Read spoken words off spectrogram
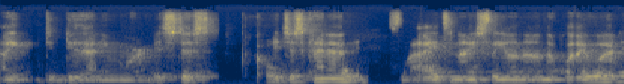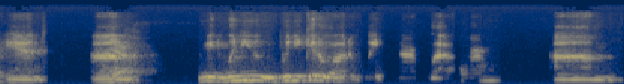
I do that anymore. It's just Cool. it just kind of slides nicely on on the plywood and um Yeah. i mean when you when you get a lot of weight in our platform um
